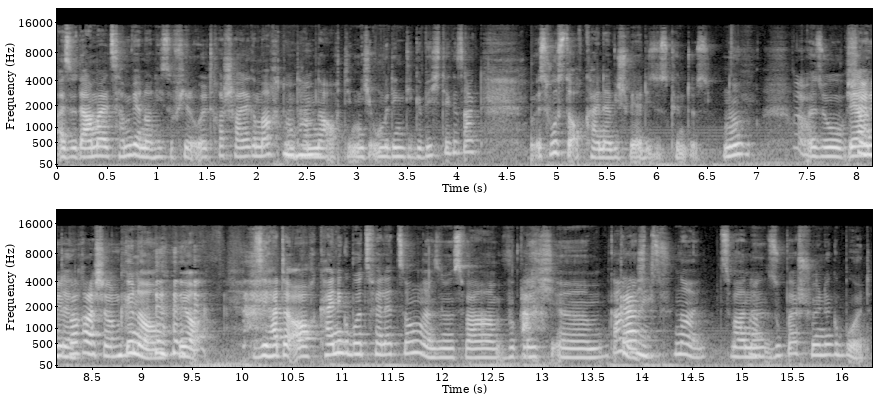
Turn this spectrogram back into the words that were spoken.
also damals haben wir noch nicht so viel Ultraschall gemacht und mhm. haben da auch die, nicht unbedingt die Gewichte gesagt. Es wusste auch keiner, wie schwer dieses Kind ist. Ne? Also Schöne der, Überraschung. Genau, ja. Sie hatte auch keine Geburtsverletzung, also es war wirklich Ach, ähm, gar, gar nichts. nichts. Nein, es war eine ja. super schöne Geburt.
